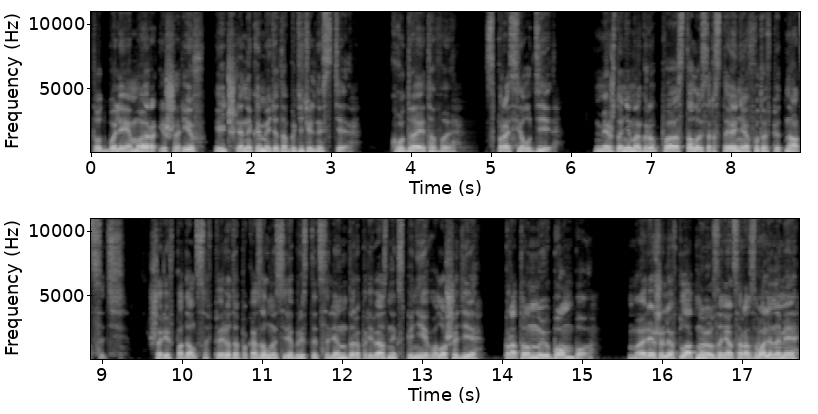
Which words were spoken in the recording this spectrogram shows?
Тут были и мэр, и шериф, и члены комитета бдительности. «Куда это вы?» – спросил Ди. Между ним и группой осталось расстояние футов 15. Шериф подался вперед и показал на серебристый цилиндр, привязанный к спине его лошади, протонную бомбу. «Мы решили вплотную заняться развалинами,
